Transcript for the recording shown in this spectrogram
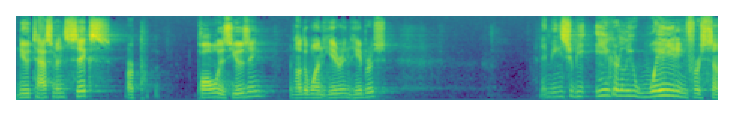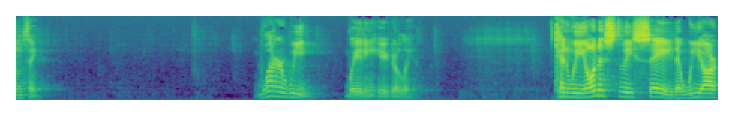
New Testament, six or Paul is using, another one here in Hebrews. And it means to be eagerly waiting for something. What are we waiting eagerly? Can we honestly say that we are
